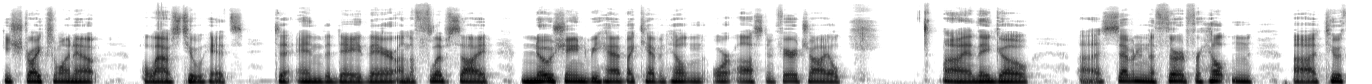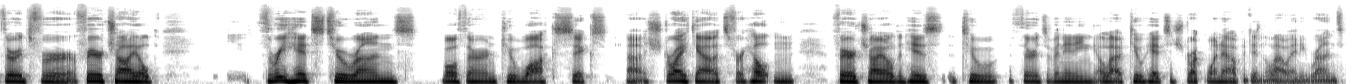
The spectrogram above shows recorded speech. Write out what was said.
He strikes one out, allows two hits to end the day there. On the flip side, no shame to be had by Kevin Hilton or Austin Fairchild. Uh, and they go uh, seven and a third for Hilton, uh, two thirds for Fairchild, three hits, two runs, both earned, two walks, six uh, strikeouts for Hilton. Fairchild in his two thirds of an inning allowed two hits and struck one out, but didn't allow any runs.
